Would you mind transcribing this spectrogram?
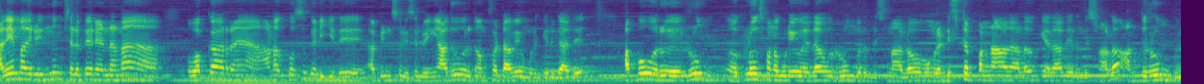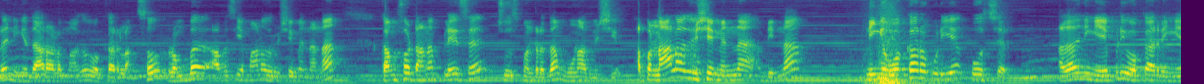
அதே மாதிரி இன்னும் சில பேர் என்னென்னா உக்காடுறேன் ஆனால் கொசு கடிக்குது அப்படின்னு சொல்லி சொல்லுவீங்க. அதுவும் ஒரு கம்ஃபர்ட்டாகவே உங்களுக்கு இருக்காது. அப்போது ஒரு ரூம் க்ளோஸ் பண்ணக்கூடிய ஏதாவது ஒரு ரூம் இருந்துச்சுனாலோ உங்களை டிஸ்டர்ப் பண்ணாத அளவுக்கு ஏதாவது இருந்துச்சுனாலோ அந்த ரூம்குள்ளே நீங்கள் தாராளமாக உட்காரலாம் ஸோ ரொம்ப அவசியமான ஒரு விஷயம் என்னென்னா கம்ஃபர்ட்டான பிளேஸை சூஸ் பண்ணுறது தான் மூணாவது விஷயம். அப்போ நாலாவது விஷயம் என்ன அப்படின்னா நீங்கள் உட்காரக்கூடிய போஸ்டர் அதாவது நீங்கள் எப்படி உட்காடுறீங்க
